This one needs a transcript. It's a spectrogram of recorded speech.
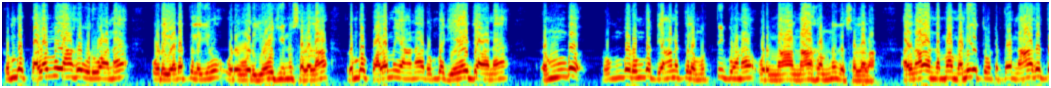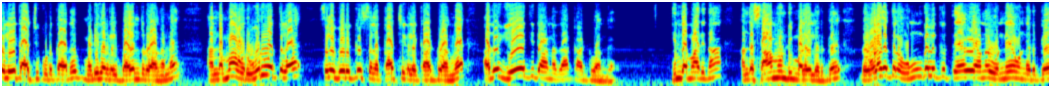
ரொம்ப பழமையாக உருவான ஒரு இடத்துலையும் ஒரு ஒரு யோகின்னு சொல்லலாம். ரொம்ப பழமையான ரொம்ப ஏஜான ரொம்ப ரொம்ப ரொம்ப தியானத்துல முத்தி போன ஒரு நா நாகம்னு இதை சொல்லலாம். அதனால அந்த அம்மா மனித தோற்றத்தை நாகத்திலேயே காட்சி கொடுக்காது மனிதர்கள் பயந்துருவாங்கன்னு. அந்த அம்மா ஒரு உருவத்துல சில பேருக்கு சில காட்சிகளை காட்டுவாங்க. அது ஏஜ்டானதா காட்டுவாங்க. இந்த மாதிரி தான் அந்த சாமுண்டி மலையில் இருக்கு. இந்த உலகத்துல உங்களுக்கு தேவையான ஒன்னே ஒன்று இருக்கு.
